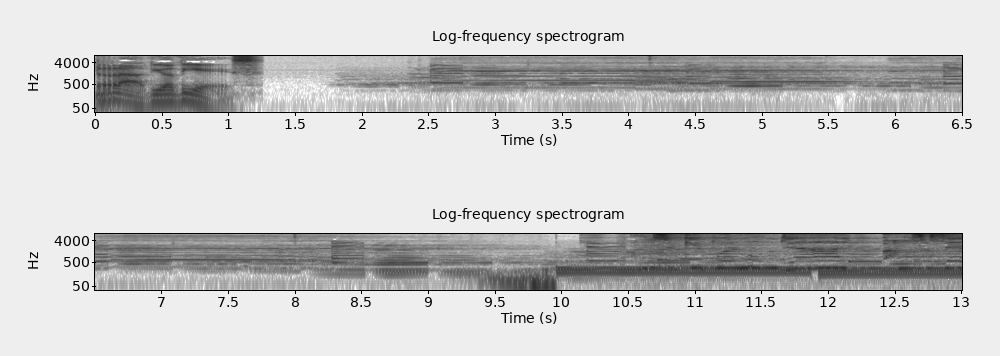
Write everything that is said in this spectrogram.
Radio 10. Vamos equipo al mundial, vamos a celebrar,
